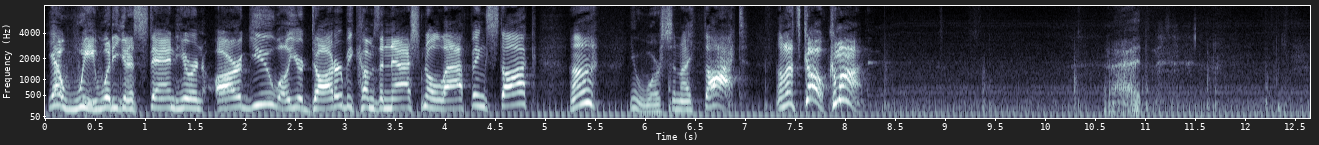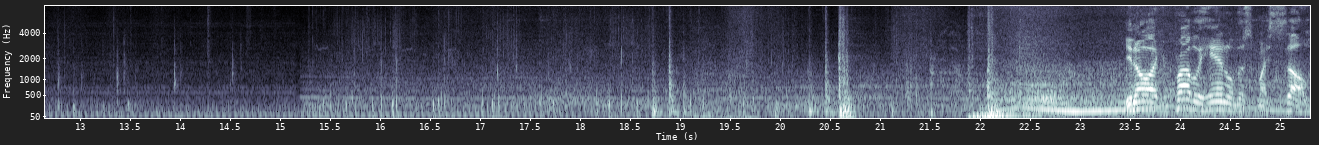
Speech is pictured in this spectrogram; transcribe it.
Yeah, we. What are you gonna stand here and argue while your daughter becomes a national laughing stock? Huh? You're worse than I thought. Now let's go. Come on. All right. You know, I could probably handle this myself.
